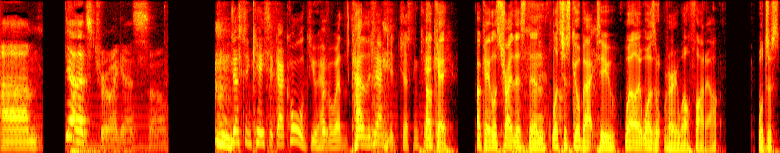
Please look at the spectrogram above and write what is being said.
Um, yeah, that's true, I guess. So, Just in case it got cold, you have a weather, leather jacket. Just in case. Okay. Okay, let's try this then. Let's just go back to, well, it wasn't very well thought out. We'll just,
